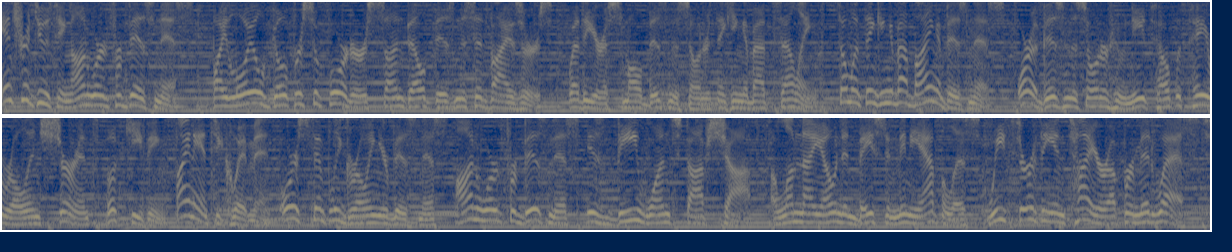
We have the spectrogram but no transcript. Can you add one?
Introducing Onward for Business by loyal Gopher supporters Sunbelt Business Advisors. Whether you're a small business owner thinking about selling, someone thinking about buying a business, or a business owner who needs help with payroll, insurance, bookkeeping, finance equipment, or simply growing your business, Onward for Business is the one stop shop. Alumni owned and based in Minneapolis, we serve the entire upper Midwest,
